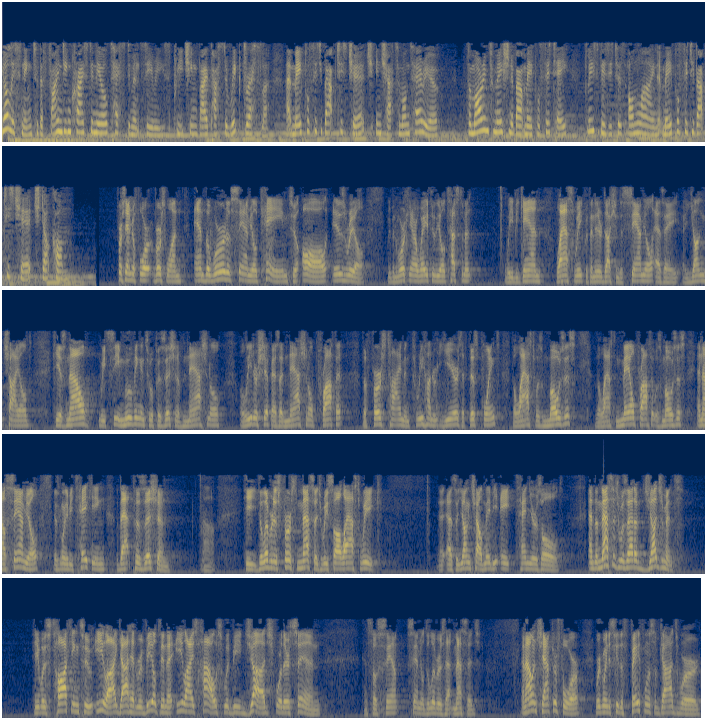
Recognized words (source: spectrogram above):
You're listening to the Finding Christ in the Old Testament series, preaching by Pastor Rick Dressler at Maple City Baptist Church in Chatham, Ontario. For more information about Maple City, please visit us online at maplecitybaptistchurch.com. 1 Samuel 4, verse 1 And the word of Samuel came to all Israel. We've been working our way through the Old Testament. We began last week with an introduction to Samuel as a, a young child. He is now, we see, moving into a position of national leadership as a national prophet. The first time in 300 years at this point. The last was Moses. The last male prophet was Moses. And now Samuel is going to be taking that position. Uh, he delivered his first message we saw last week as a young child, maybe eight, ten years old. And the message was that of judgment. He was talking to Eli. God had revealed to him that Eli's house would be judged for their sin. And so Sam, Samuel delivers that message. And now in chapter 4, we're going to see the faithfulness of God's word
